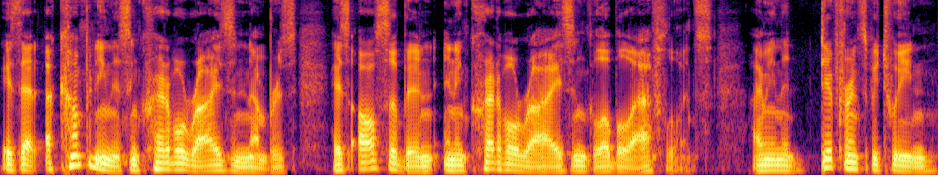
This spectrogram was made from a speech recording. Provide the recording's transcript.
is that accompanying this incredible rise in numbers has also been an incredible rise in global affluence. I mean, the difference between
